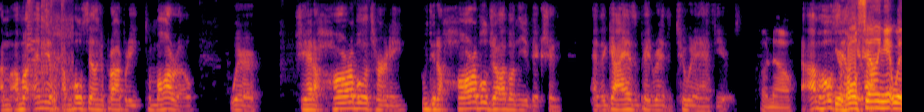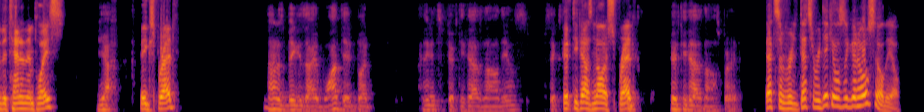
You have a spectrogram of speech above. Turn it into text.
I'm I'm I'm wholesaling a property tomorrow where she had a horrible attorney who did a horrible job on the eviction, and the guy hasn't paid rent in two and a half years. Oh no! I'm wholesaling. You're wholesaling it, it with a tenant in place. Yeah. Big spread. Not as big as I wanted, but I think it's a fifty thousand dollar deal. Fifty thousand dollar spread. Fifty thousand dollar spread. That's a that's a ridiculously good wholesale deal.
